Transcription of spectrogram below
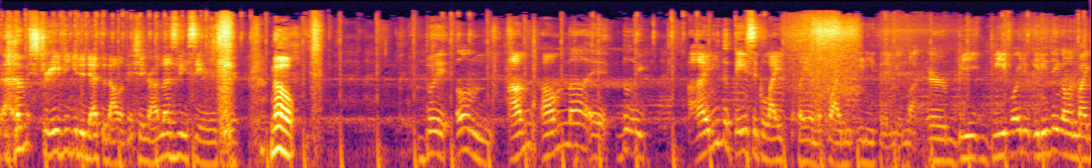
I'm strafing you to death without a fishing rod. Let's be serious here. No. But um, I'm I'm not but, like I need the basic life plan before I do anything in life, or be before I do anything on my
